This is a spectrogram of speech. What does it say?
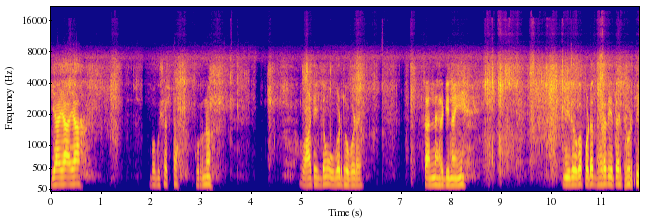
या या या. बघू शकता पूर्ण वाट एकदम उबडधोबड आहे. चालण्यासारखी नाही? आणि दोघं पटत धडत येत आहेत वरती.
